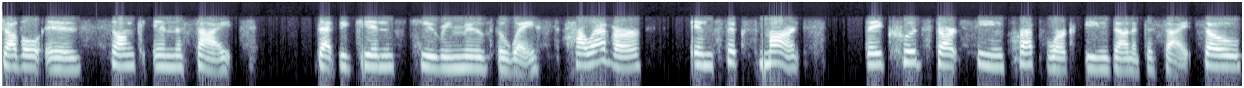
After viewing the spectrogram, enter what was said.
shovel is sunk in the site that begins to remove the waste. However, in six months, they could start seeing prep work being done at the site. So,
